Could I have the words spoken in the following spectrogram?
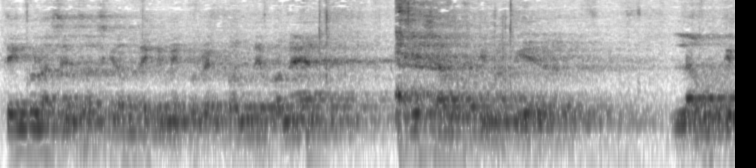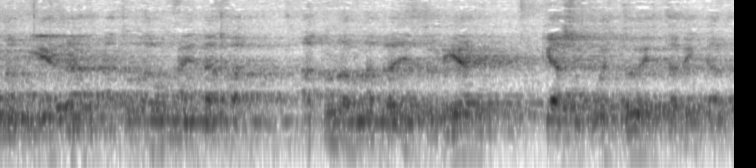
tengo la sensación de que me corresponde poner esa última piedra, la última piedra a toda una etapa, a toda una trayectoria que ha supuesto esta década.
